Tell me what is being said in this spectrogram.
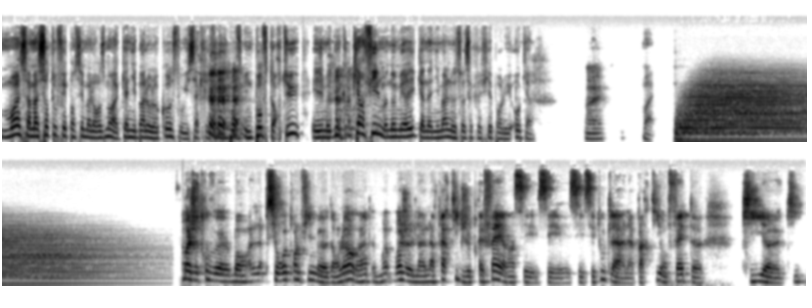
Moi, ça m'a surtout fait penser malheureusement à Cannibal Holocaust où il sacrifie une pauvre, une pauvre tortue. Et je me dis qu'aucun film ne mérite qu'un animal ne soit sacrifié pour lui. Aucun. Ouais. Moi, je trouve, euh, bon, si on reprend le film euh, dans l'ordre, hein, moi, moi je, la, la partie que je préfère, hein, c'est- toute la, la partie, en fait, euh, qui, euh, qui,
